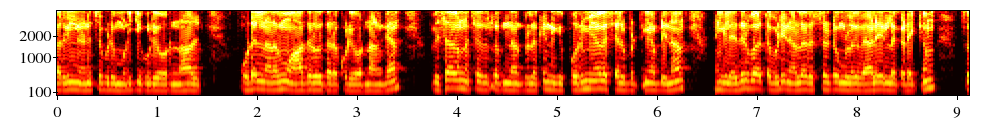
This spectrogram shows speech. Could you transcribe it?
காரியங்கள் நினைச்சபடி முடிக்கக்கூடிய ஒரு நாள். உடல் நலமும் ஆதரவு தரக்கூடிய ஒரு நாளுங்க. விசாக நட்சத்திரத்தில் நண்பர்களுக்கு இன்னைக்கு பொறுமையாக செயல்பட்டீங்க அப்படின்னா நீங்கள் எதிர்பார்த்தபடி நல்ல ரிசல்ட் உங்களுக்கு வேலையில் கிடைக்கும். ஸோ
